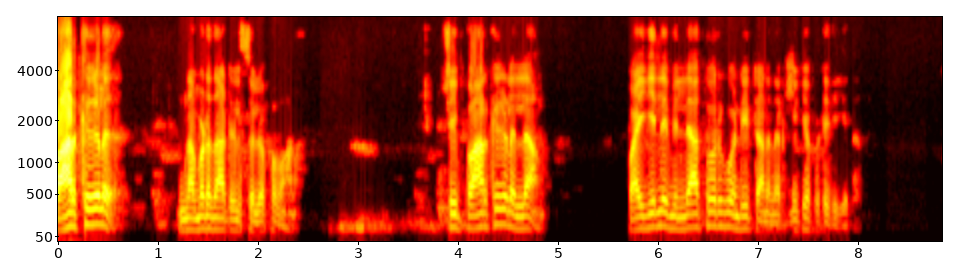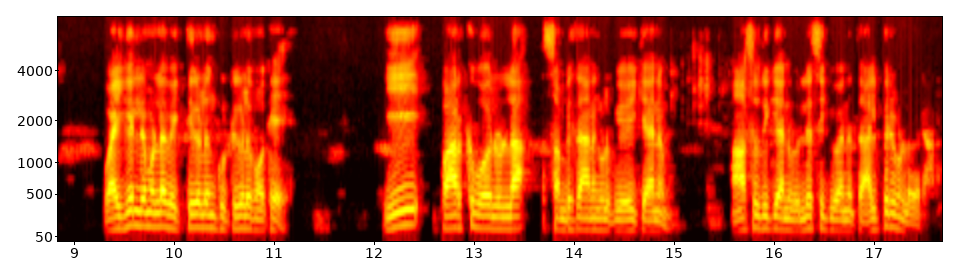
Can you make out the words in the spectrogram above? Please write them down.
പാർക്കുകൾ നമ്മുടെ നാട്ടിൽ സുലഭമാണ്. പക്ഷേ ഈ പാർക്കുകളെല്ലാം വൈകല്യമില്ലാത്തവർക്ക് വേണ്ടിയിട്ടാണ് നിർമ്മിക്കപ്പെട്ടിരിക്കുന്നത്. വൈകല്യമുള്ള വ്യക്തികളും കുട്ടികളുമൊക്കെ ഈ പാർക്ക് പോലുള്ള സംവിധാനങ്ങൾ ഉപയോഗിക്കാനും ആസ്വദിക്കാനും ഉല്ലസിക്കുവാനും താല്പര്യമുള്ളവരാണ്.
